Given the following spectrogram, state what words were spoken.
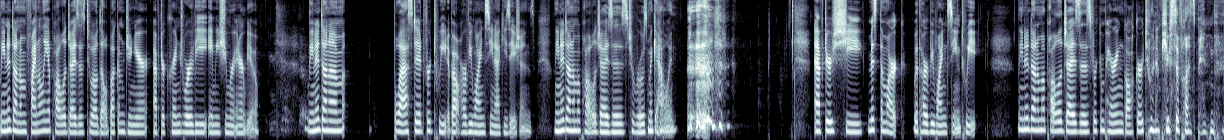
Lena Dunham finally apologizes to Odell Beckham Jr. after cringeworthy Amy Schumer interview. Lena Dunham blasted for tweet about Harvey Weinstein accusations. Lena Dunham apologizes to Rose McGowan after she missed the mark with Harvey Weinstein tweet. Lena Dunham apologizes for comparing Gawker to an abusive husband.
